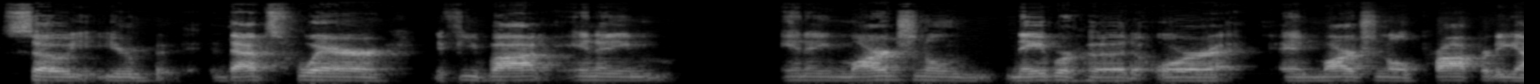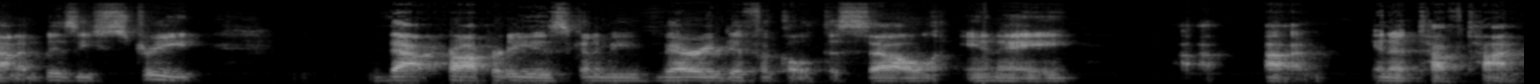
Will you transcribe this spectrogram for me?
So you're that's where if you bought in a in a marginal neighborhood or a marginal property on a busy street, that property is going to be very difficult to sell in a uh, uh, in a tough time.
